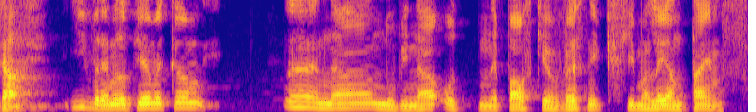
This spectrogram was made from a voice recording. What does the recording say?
Да. И време да отиваме към една новина от непалския вестник Himalayan Times.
